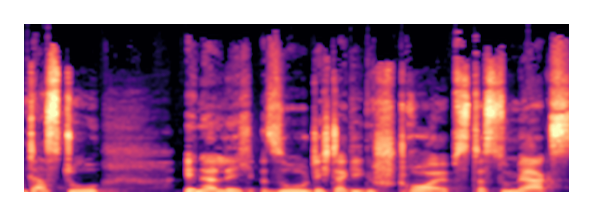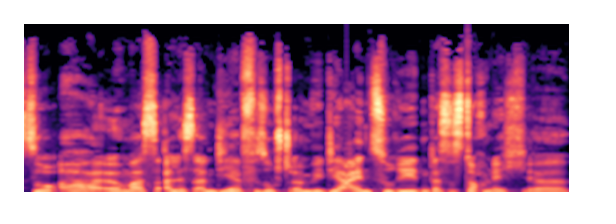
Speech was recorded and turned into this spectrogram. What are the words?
dass du innerlich so dich dagegen sträubst, dass du merkst, so, ah, irgendwas, alles an dir versucht irgendwie dir einzureden, dass es doch nicht, äh,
